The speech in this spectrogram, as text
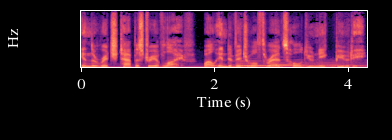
In the rich tapestry of life, while individual threads hold unique beauty,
